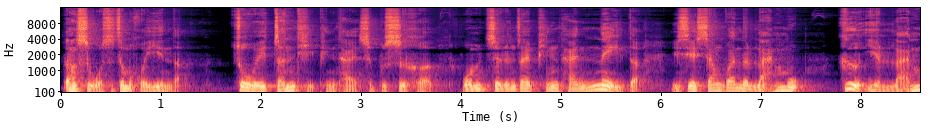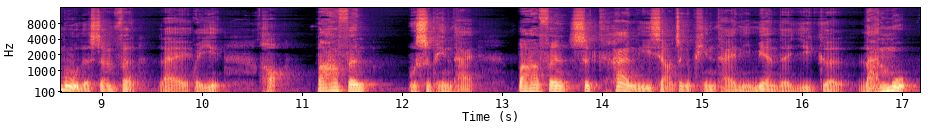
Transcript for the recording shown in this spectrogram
当时我是这么回应的：作为整体平台是不适合，我们只能在平台内的一些相关的栏目，各以栏目的身份来回应。好，八分不是平台，八分是看理想这个平台里面的一个栏目，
